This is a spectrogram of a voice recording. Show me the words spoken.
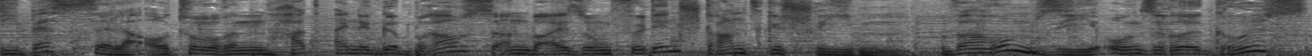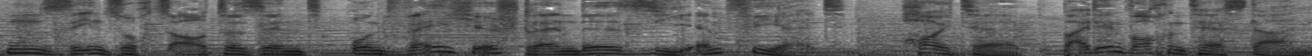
Die Bestseller-Autorin hat eine Gebrauchsanweisung für den Strand geschrieben, warum sie unsere größten Sehnsuchtsorte sind und welche Strände sie empfiehlt. Heute bei den Wochentestern.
